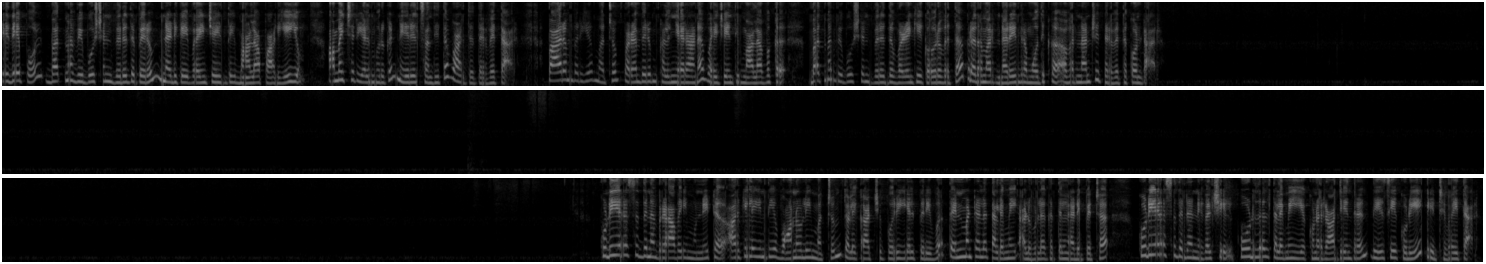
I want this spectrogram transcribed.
இதேபோல் பத்ம விபூஷன் விருது பெறும் நடிகை வைஜெயந்தி மாலா பாடியையும் அமைச்சர் எல்முருகன் நேரில் சந்தித்து வாழ்த்து தெரிவித்தார். பாரம்பரிய மற்றும் பழம்பெரும் கலைஞரான வைஜெயந்தி மாலாவுக்கு பத்ம விபூஷன் விருது வழங்கி கௌரவித்த பிரதமர் நரேந்திர மோடிக்கு அவர் நன்றி தெரிவித்துக் கொண்டார். குடியரசு தின விழாவை முன்னிட்டு அகில இந்திய வானொலி மற்றும் தொலைக்காட்சி பொறியியல் பிரிவு தென்மண்டல தலைமை அலுவலகத்தில் நடைபெற்ற குடியரசு தின நிகழ்ச்சியில் கூடுதல் தலைமை இயக்குநர் ராஜேந்திரன் தேசிய கொடியை ஏற்றி வைத்தார்.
